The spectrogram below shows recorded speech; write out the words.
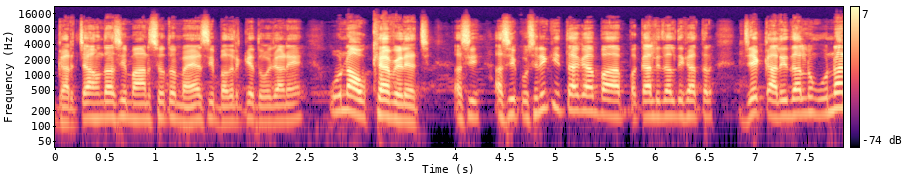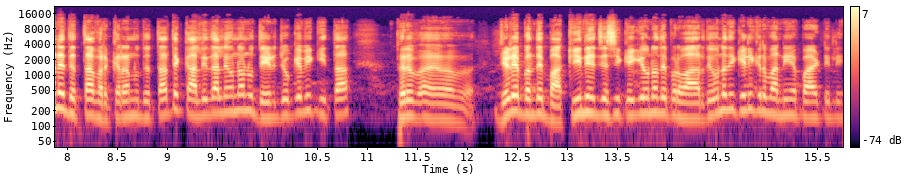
ਗਰਚਾ ਹੁੰਦਾ ਸੀ ਮਾਨ ਸਿਓ ਤੋਂ ਮੈਂ, ਅਸੀਂ ਬਦਲ ਕੇ ਦੋ ਜਾਣੇ ਉਹਨਾਂ ਔਖਿਆਂ ਵੇਲੇ 'ਚ। ਅਸੀਂ ਅਸੀਂ ਕੁਝ ਨਹੀਂ ਕੀਤਾਗਾ ਅਕਾਲੀ ਦਲ ਦੀ ਖਾਤਰ। ਜੇ ਅਕਾਲੀ ਦਲ ਨੂੰ ਉਹਨਾਂ ਨੇ ਦਿੱਤਾ, ਵਰਕਰਾਂ ਨੂੰ ਦਿੱਤਾ ਤੇ ਅਕਾਲੀ ਦਲ ਨੇ ਉਹਨਾਂ ਨੂੰ ਦੇਣ ਜੋਗੇ ਵੀ ਕੀਤਾ। ਫਿਰ ਜਿਹੜੇ ਬੰਦੇ ਬਾਕੀ ਨੇ ਜੇ ਅਸੀਂ ਕਹੀਏ ਉਹਨਾਂ ਦੇ ਪਰਿਵਾਰ ਦੇ ਉਹਨਾਂ ਦੀ ਕਿਹੜੀ ਕੁਰਬਾਨੀ ਹੈ ਪਾਰਟੀ ਲਈ?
